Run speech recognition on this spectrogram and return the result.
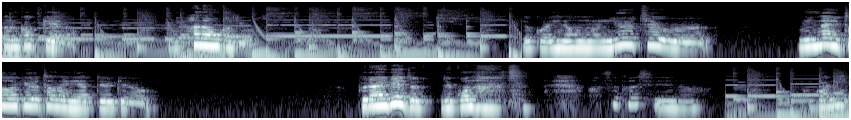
三角形の鼻を描きます。やこれひなほんまに YouTube みんなに届けるためにやってるけどプライベートでこんなやつ恥ずかしいな。ここに？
